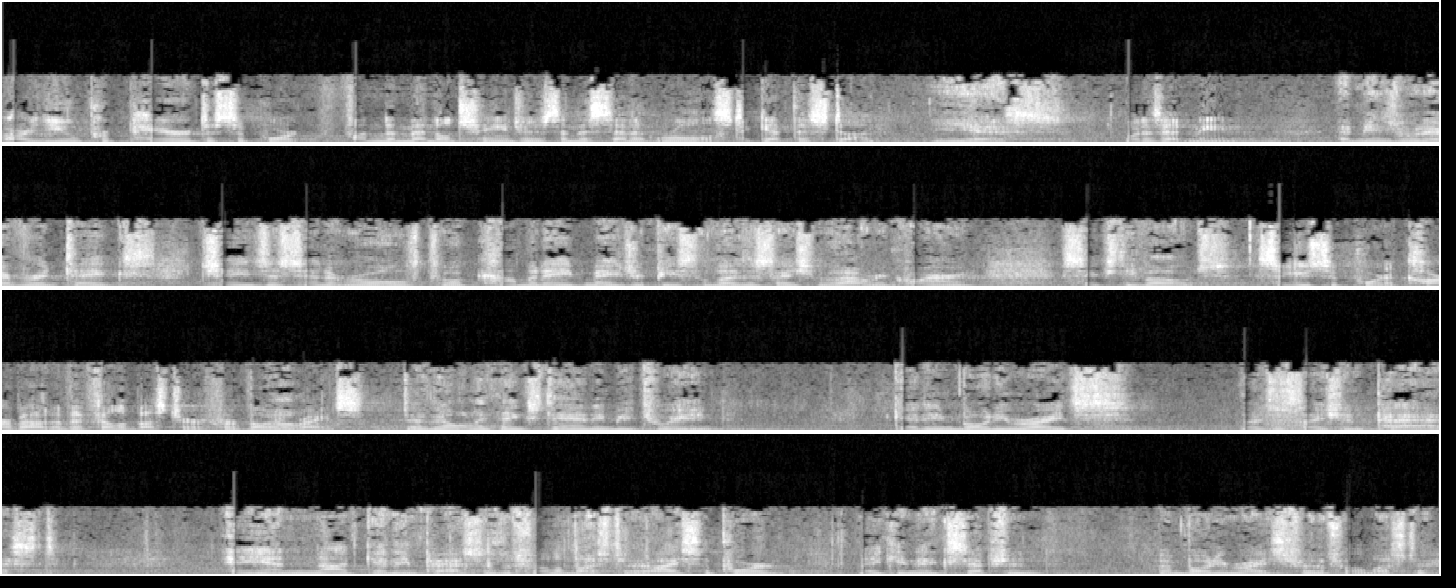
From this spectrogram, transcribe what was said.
Are you prepared to support fundamental changes in the Senate rules to get this done? Yes. What does that mean? That means whatever it takes. Change the Senate rules to accommodate major pieces of legislation without requiring 60 votes. So you support a carve out of the filibuster for voting well, rights? The only thing standing between getting voting rights legislation passed and not getting passed is the filibuster. I support making an exception on voting rights for the filibuster.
